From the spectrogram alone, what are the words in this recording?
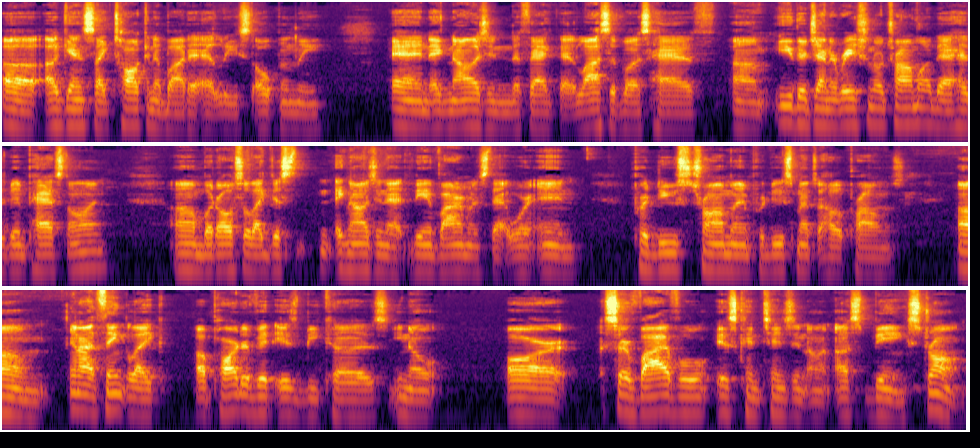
uh, against like talking about it at least openly and acknowledging the fact that lots of us have um, either generational trauma that has been passed on, um, but also like just acknowledging that the environments that we're in produce trauma and produce mental health problems. Um, and I think like a part of it is because you know our survival is contingent on us being strong,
